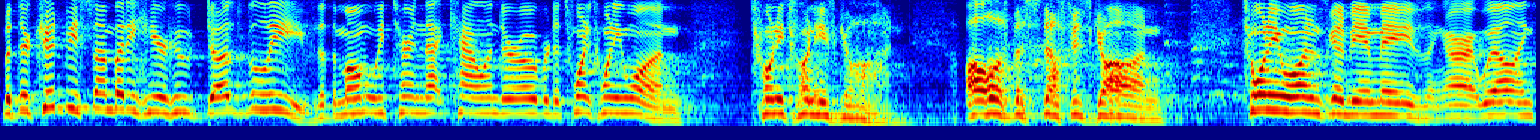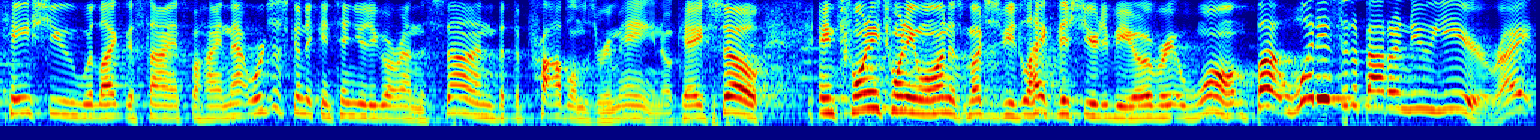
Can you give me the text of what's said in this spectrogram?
but there could be somebody here who does believe that the moment we turn that calendar over to 2021, 2020 is gone. All of the stuff is gone. 21 is going to be amazing. All right, well, in case you would like the science behind that, we're just going to continue to go around the sun, but the problems remain, okay? So in 2021, as much as we'd like this year to be over, it won't. But what is it about a new year, right?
